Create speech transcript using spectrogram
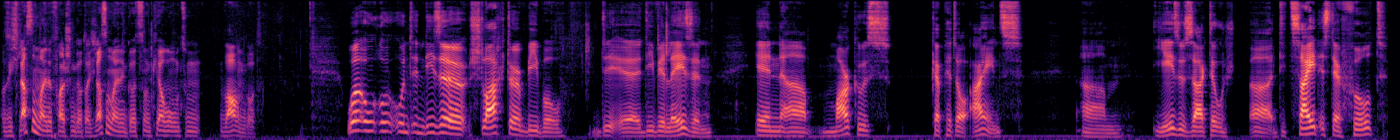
Also ich lasse meine falschen Götter, ich lasse meine Götzen und kehre um zum wahren Gott. Und in dieser Schlachterbibel, die, äh, die wir lesen, in äh, Markus Kapitel 1, ähm, Jesus sagte, äh, die Zeit ist erfüllt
